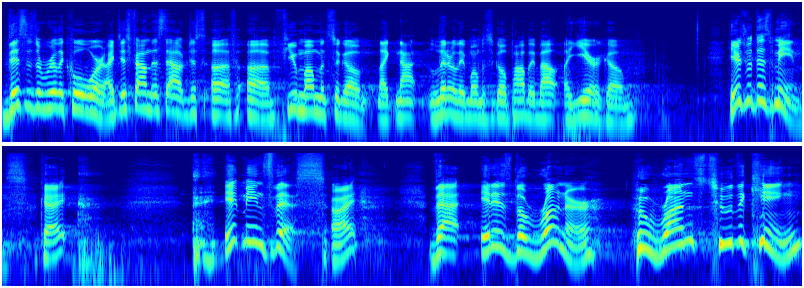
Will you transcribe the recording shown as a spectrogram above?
This is a really cool word. I just found this out just a, a few moments ago, like not literally moments ago, probably about a year ago. Here's what this means, okay? It means this, all right? That it is the runner who runs to the king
